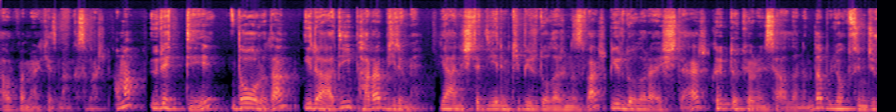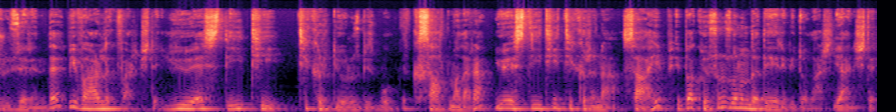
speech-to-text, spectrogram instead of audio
Avrupa Merkez Bankası var. Ama ürettiği doğrudan iradi para birimi. Yani işte diyelim ki 1 dolarınız var. 1 dolara eşdeğer kripto currency alanında blok zincir üzerinde bir varlık var. İşte USDT ticker diyoruz biz bu kısaltmalara. USDT ticker'ına sahip. Bakıyorsunuz onun da değeri 1 dolar. Yani işte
